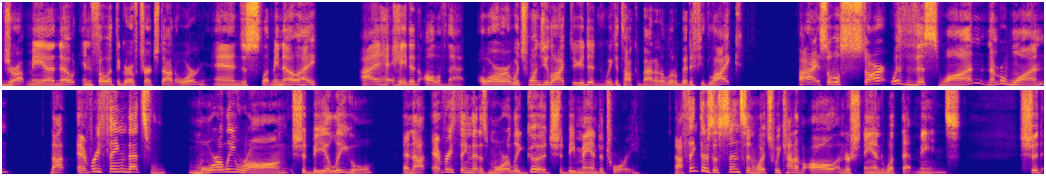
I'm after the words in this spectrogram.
drop me a note, info at thegrovechurch.org, and just let me know, hey, I hated all of that, or which ones you liked or you didn't. We could talk about it a little bit if you'd like. All right, so we'll start with this one. Number one, not everything that's morally wrong should be illegal, and not everything that is morally good should be mandatory. Now, I think there's a sense in which we kind of all understand what that means. Should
